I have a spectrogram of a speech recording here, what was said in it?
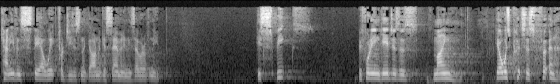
Can't even stay awake for Jesus in the Garden of Gethsemane in his hour of need. He speaks before he engages his mind. He always puts his foot in it.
